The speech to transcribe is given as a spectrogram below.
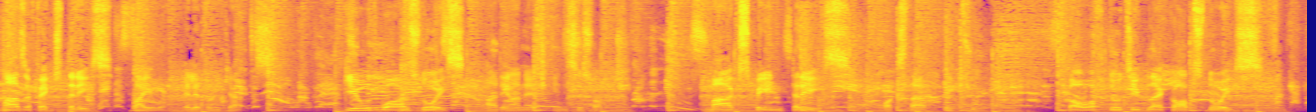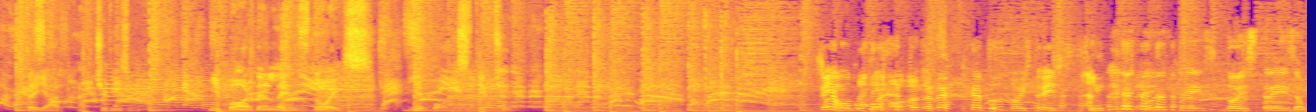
Mass Effect 3, BioWare, Electronic Arts. Guild Wars 2, ArenaNet NCSoft. Max Payne 3, Rockstar Take-Two. Call of Duty Black Ops 2, Treyarch Activision. E Borderlands 2, Gearbox Take-Two. Sem Só algum. nenhuma É tudo, é tudo 2, 3, 5. 3, 2, 3, é um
